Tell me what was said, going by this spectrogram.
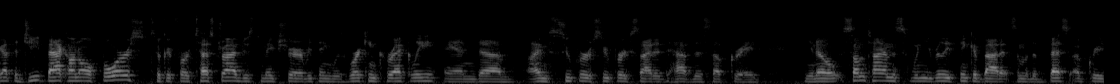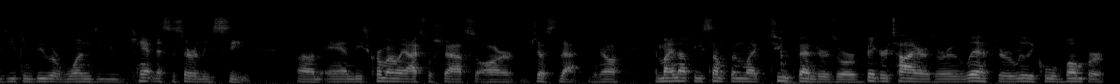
I got the Jeep back on all fours, took it for a test drive just to make sure everything was working correctly, and um, I'm super, super excited to have this upgrade. You know, sometimes when you really think about it, some of the best upgrades you can do are ones that you can't necessarily see. Um, and these chromoly axle shafts are just that, you know. It might not be something like tube fenders or bigger tires or a lift or a really cool bumper,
